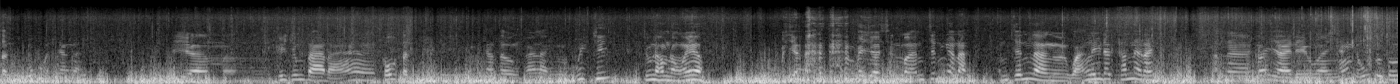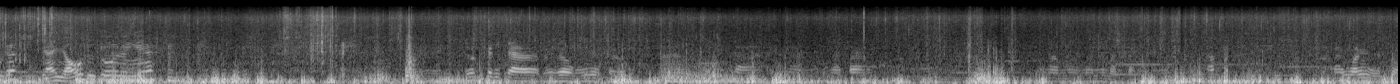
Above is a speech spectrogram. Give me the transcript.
tình cứu bệnh nhân này. Thì uh, khi chúng ta đã cố tình thì cha tường phải là người quyết chí chú năm đồng ý không bây giờ bây giờ xin mời anh chính cái nè anh chính là người quản lý đất thánh ở đây anh có vài điều nhắn nhủ tụi tôi cơ dạy dỗ tụi tôi rồi nghe trước kính cha bạn rồng của sự là nhà ta năm năm mặt ấp ban quan nghiệp cho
